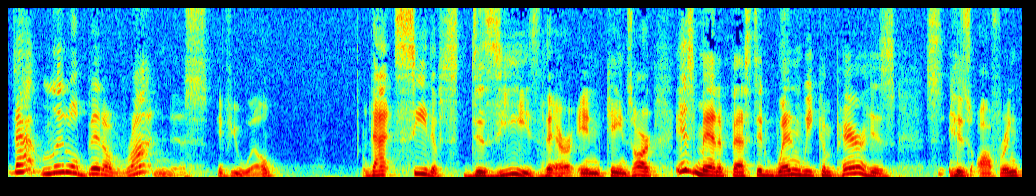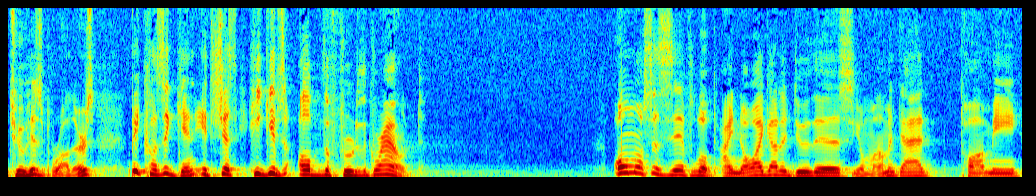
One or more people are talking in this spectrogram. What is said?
that little bit of rottenness, if you will, that seed of disease there in Cain's heart is manifested when we compare his, his offering to his brothers, because again, it's just he gives of the fruit of the ground. Almost as if, look, I know I got to do this. You know, mom and dad taught me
